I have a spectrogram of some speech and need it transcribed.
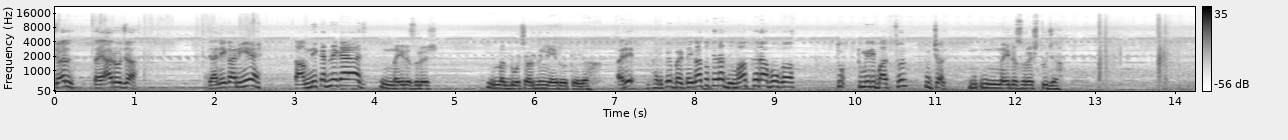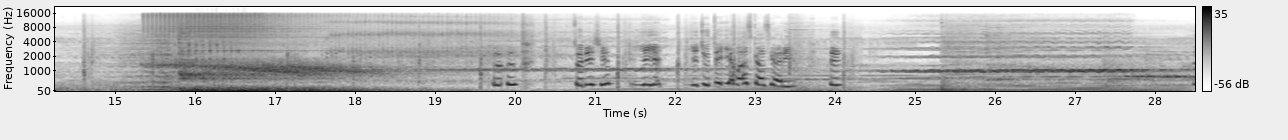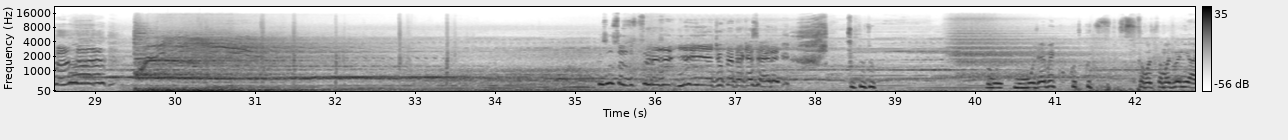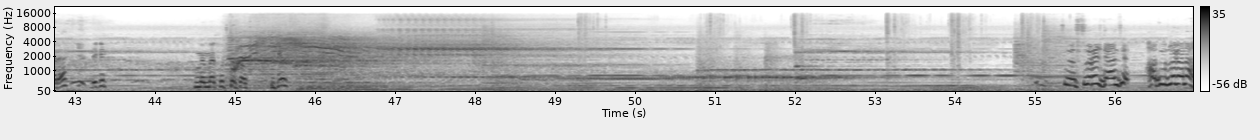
चल तैयार हो जा। जाने का नहीं है? काम नहीं करने का है आज? नहीं रे सुरेश मैं दो चार दिन यहीं रुकेगा। अरे घर पे बैठेगा तो तेरा दिमाग खराब होगा। तू तू मेरी बात सुन तू चल। नहीं रे सुरेश तू जा। सुरेश ये ये ये, ये जूते की आवाज़ कहाँ से आ रही है? सु- सु- ये ये जूते तेरे कैसे आ चुप चुप चुप। मुझे भी कुछ कुछ समझ समझ में नहीं आ रहा है, लेकिन मैं मैं कुछ करता हूँ, ठीक है? सूरज ध्यान से हाथ मत लगाना।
